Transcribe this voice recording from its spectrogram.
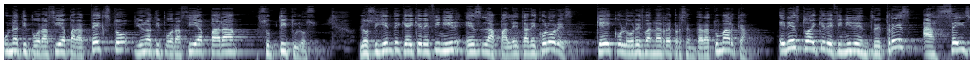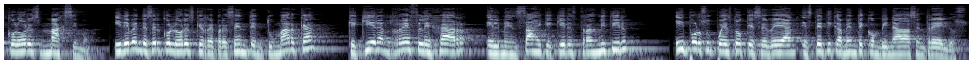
una tipografía para texto y una tipografía para subtítulos. Lo siguiente que hay que definir es la paleta de colores. ¿Qué colores van a representar a tu marca? En esto hay que definir entre 3 a 6 colores máximo. Y deben de ser colores que representen tu marca, que quieran reflejar el mensaje que quieres transmitir y por supuesto que se vean estéticamente combinadas entre ellos.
